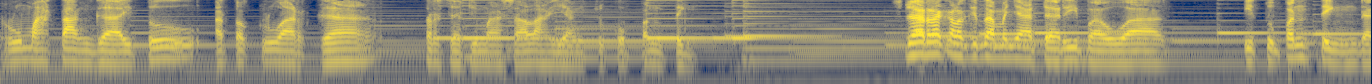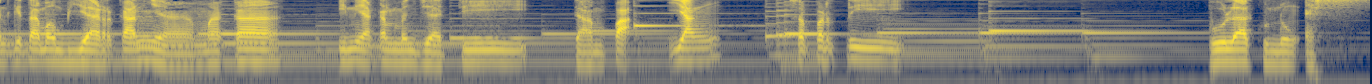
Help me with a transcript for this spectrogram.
rumah tangga itu atau keluarga terjadi masalah yang cukup penting. Saudara, kalau kita menyadari bahwa itu penting dan kita membiarkannya, maka ini akan menjadi dampak yang seperti bola gunung es.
